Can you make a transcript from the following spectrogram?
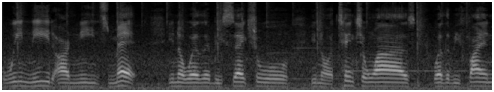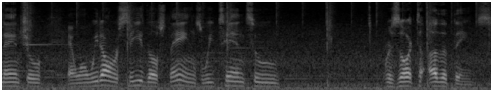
we need our needs met. You know, whether it be sexual, you know, attention wise, whether it be financial. And when we don't receive those things, we tend to resort to other things.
